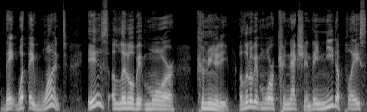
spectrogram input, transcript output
they what they want is a little bit more community, a little bit more connection. They need a place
